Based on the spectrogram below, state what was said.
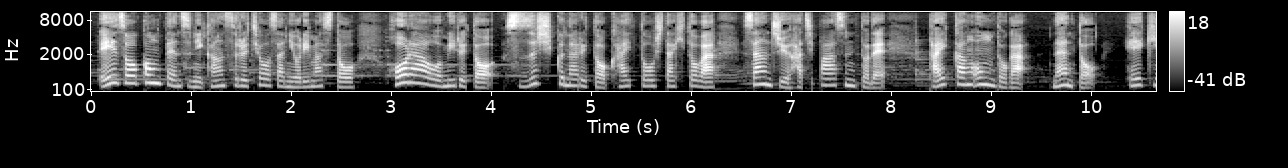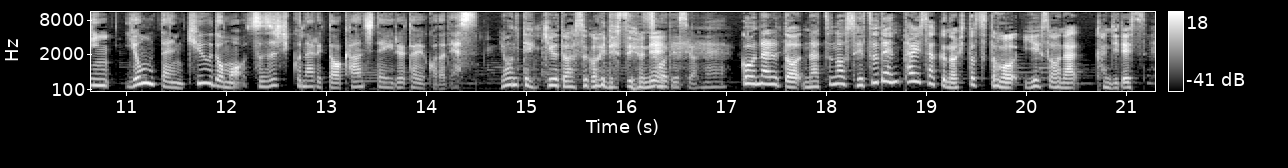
映像コンテンツに関する調査によりますと、ホラーを見ると涼しくなると回答した人は38%で、体感温度がなんと平均4.9度も涼しくなると感じているということです。4.9度はすごいですよね。そうですよね。こうなると夏の節電対策の一つとも言えそうな感じです。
